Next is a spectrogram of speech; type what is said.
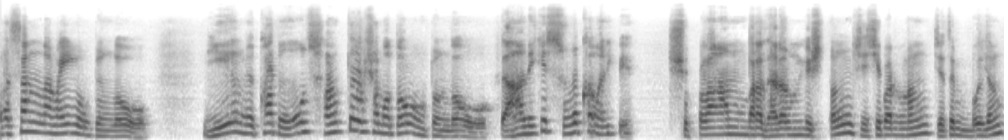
ప్రసన్నమై ఉంటుందో ఏ ముఖము సంతోషముతో ఉంటుందో దానికి సుముఖం అని పేరు. శుక్లాంబరధరం విష్ణం శశివర్ణం చతుర్భుజం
